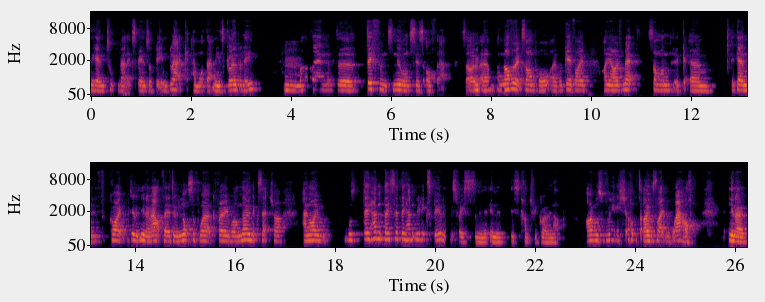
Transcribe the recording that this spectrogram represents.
again, talking about the experience of being black and what that means globally, Mm. but then the different nuances of that. So Mm. um, another example I will give, I, I, you know, I've met someone um, again quite doing, you know, out there doing lots of work, very well known, etc. And I was, they hadn't, they said they hadn't really experienced racism in, in the, this country growing up. I was really shocked. I was like, wow, you know,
